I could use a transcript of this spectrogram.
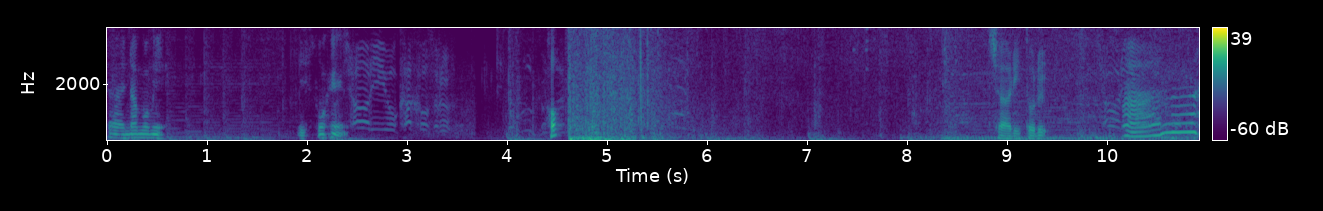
はい何も見えリスポン変は？チャーリー取る。ああ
